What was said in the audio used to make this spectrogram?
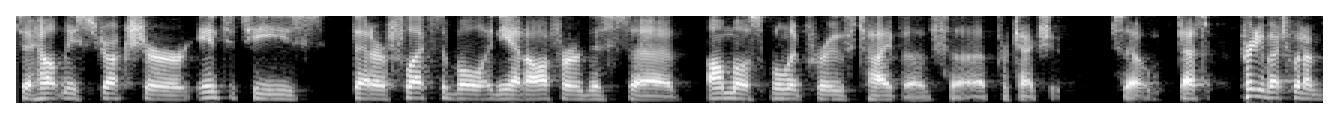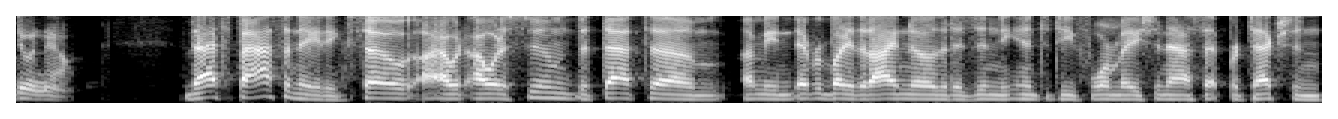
to help me structure entities that are flexible and yet offer this uh, almost bulletproof type of uh, protection. So that's pretty much what I'm doing now. That's fascinating. So I would I would assume that that um, I mean everybody that I know that is in the entity formation asset protection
